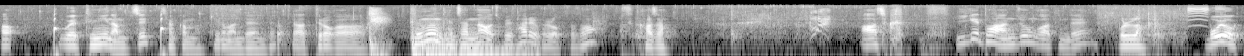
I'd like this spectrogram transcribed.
어? 왜 등이 남지? 잠깐만 이러면 안 되는데 야 들어가 등은 괜찮나? 어차피 살이 별로 없어서 가자 아 잠깐 이게 더 안 좋은 것 같은데 몰라 뭐요?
